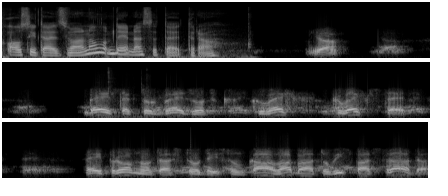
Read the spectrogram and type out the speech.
Klausītājs zvana, labdien, esat ēterā. Jā, beidz tur beidzot kvek, kvekstēt. Ej prom no tās studijas un kā labā tu vispār strādā.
